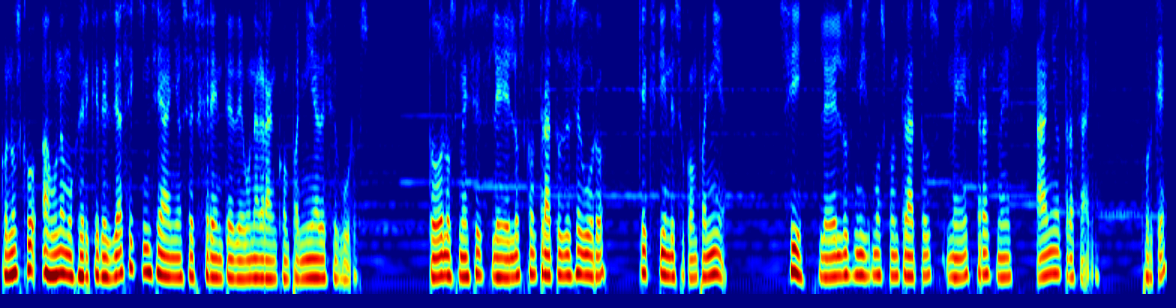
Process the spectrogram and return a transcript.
Conozco a una mujer que desde hace 15 años es gerente de una gran compañía de seguros. Todos los meses lee los contratos de seguro que extiende su compañía. Sí, lee los mismos contratos mes tras mes, año tras año. ¿Por qué?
